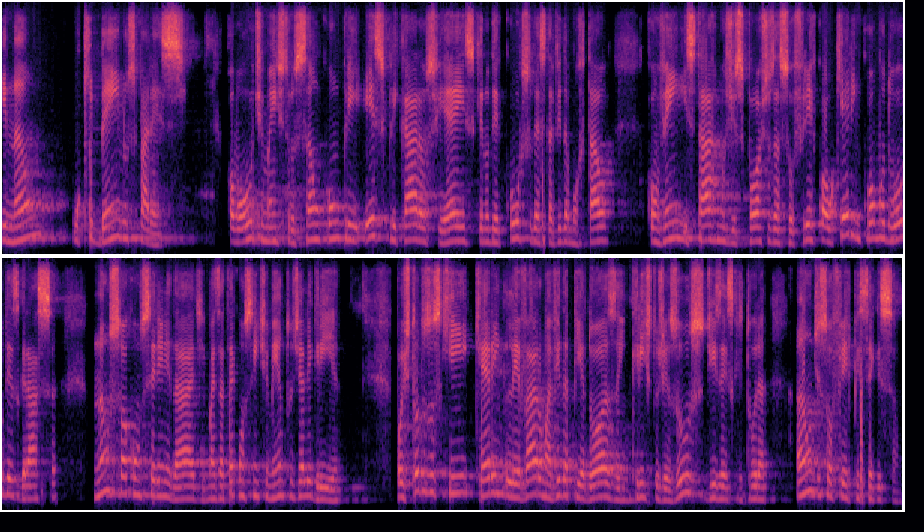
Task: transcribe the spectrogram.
e não o que bem nos parece. Como última instrução, cumpre explicar aos fiéis que no decurso desta vida mortal convém estarmos dispostos a sofrer qualquer incômodo ou desgraça, não só com serenidade, mas até com sentimentos de alegria. Pois todos os que querem levar uma vida piedosa em Cristo Jesus, diz a Escritura, hão de sofrer perseguição.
